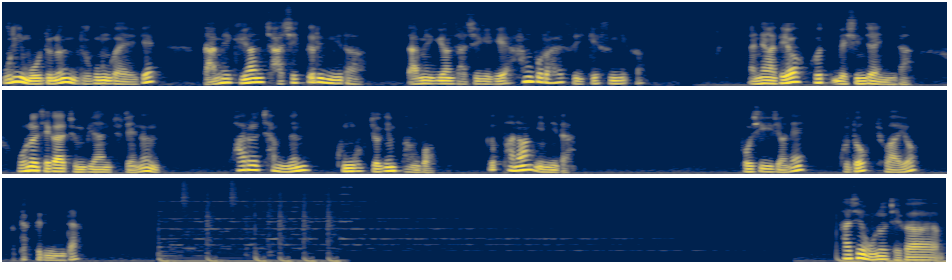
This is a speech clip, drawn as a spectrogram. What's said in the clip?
우리 모두는 누군가에게 남의 귀한 자식들입니다. 남의 귀한 자식에게 함부로 할 수 있겠습니까? 안녕하세요. 굿 메신저입니다. 오늘 제가 준비한 주제는 화를 참는 궁극적인 방법, 끝판왕입니다. 보시기 전에 구독, 좋아요 부탁드립니다. 사실 오늘 제가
